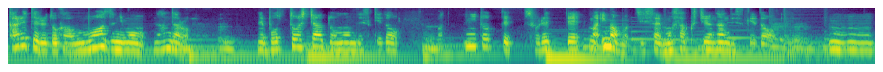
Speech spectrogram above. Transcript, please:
疲れてるとか思わずにもうなんだろう。うん。ね没頭しちゃうと思うんですけどうん。私にとってそれって、まあ、今も実際模索中なんですけど、うん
